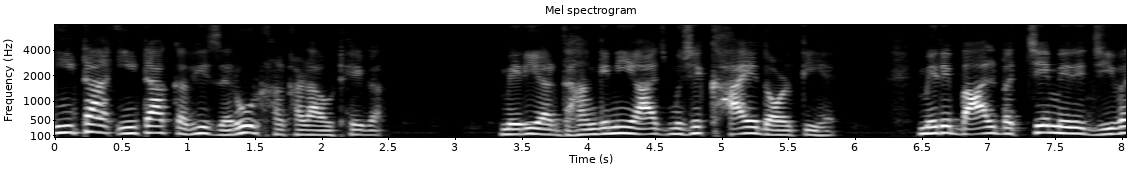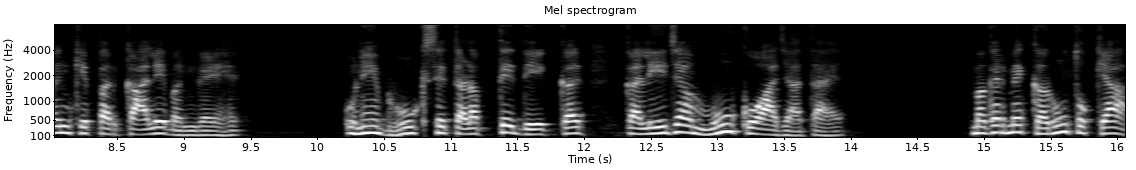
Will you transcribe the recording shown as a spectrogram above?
ईंटा ईंटा कभी ज़रूर खड़खड़ा उठेगा। मेरी अर्धांगिनी आज मुझे खाए दौड़ती है। मेरे बाल बच्चे मेरे जीवन के परकाले बन गए हैं। उन्हें भूख से तड़पते देखकर कलेजा मुँह को आ जाता है। मगर मैं करूँ तो क्या?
